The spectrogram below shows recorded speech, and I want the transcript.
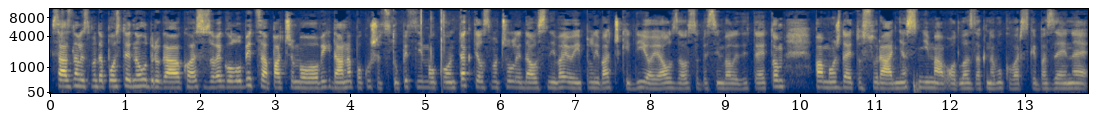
saznali smo da postoji jedna udruga koja se zove Golubica, pa ćemo ovih dana pokušati stupiti s njima u kontakt, jer smo čuli da osnivaju i plivački dio jel, za osobe s invaliditetom, pa možda je to suradnja s njima, odlazak na vukovarske bazene,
